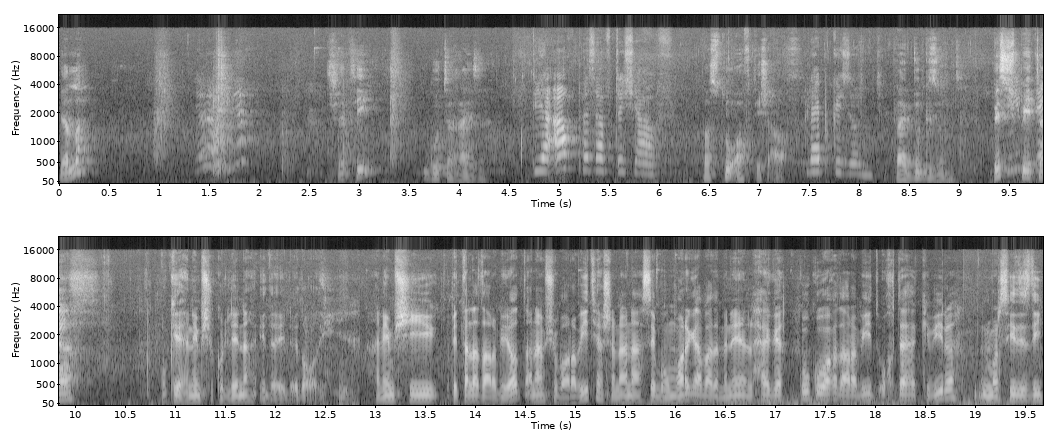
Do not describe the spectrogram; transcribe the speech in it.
Jalla. Jalla, Schätzi, gute Reise. Dir auch, pass auf dich auf. Pass du auf dich auf. Bleib gesund. Bleib du gesund. Bis Lieb später. Dich. okay هنمشي كلنا. إيه ده؟ إيه الإضاءة دي؟ هنمشي بثلاث عربيات. أنا همشي بعربيتي عشان أنا هسيبهم وأرجع بعد ما ننقل الحاجة كوكو واخد عربية أختها الكبيرة المرسيدس دي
